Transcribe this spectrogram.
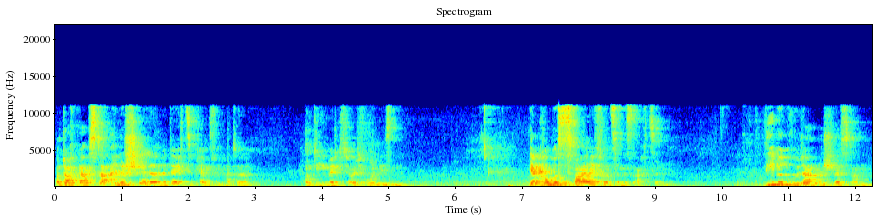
Und doch gab es da eine Stelle, mit der ich zu kämpfen hatte. Und die möchte ich euch vorlesen. Jakobus 2, 14 bis 18. Liebe Brüder und Schwestern,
